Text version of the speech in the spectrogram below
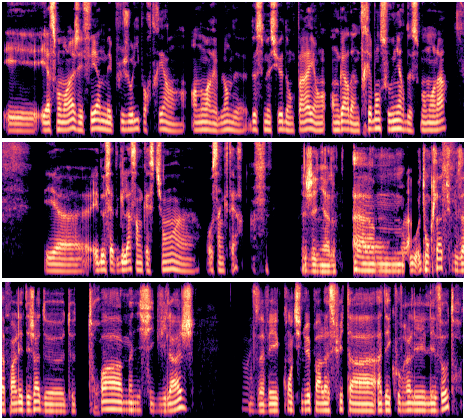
Et, à ce moment-là, j'ai fait un de mes plus jolis portraits en, noir et blanc de, ce monsieur. Donc pareil, on, garde un très bon souvenir de ce moment-là et, euh, de cette glace en question euh, au 5 terres. Génial. Donc là, tu nous as parlé déjà de trois magnifiques villages. Vous avez continué par la suite à, découvrir les, autres?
